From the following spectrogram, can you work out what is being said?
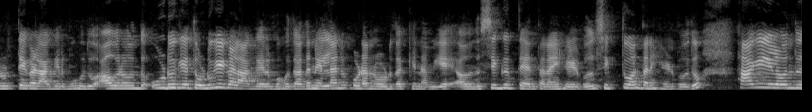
ನೃತ್ಯಗಳಾಗಿರಬಹುದು, ಅವರ ಒಂದು ಉಡುಗೆ ತೊಡುಗೆಗಳಾಗಿರಬಹುದು, ಅದನ್ನೆಲ್ಲನೂ ಕೂಡ ನೋಡೋದಕ್ಕೆ ನಮಗೆ ಒಂದು ಸಿಗುತ್ತೆ ಅಂತಲೇ ಹೇಳ್ಬೋದು, ಸಿಕ್ತು ಅಂತಲೇ ಹೇಳ್ಬೋದು. ಹಾಗೆ ಇಲ್ಲಿ ಒಂದು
